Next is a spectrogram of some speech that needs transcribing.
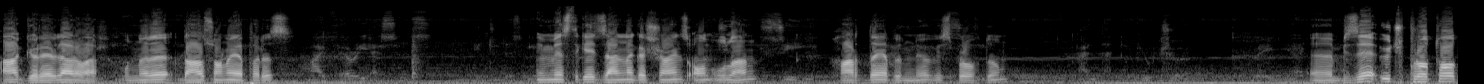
Aa görevler var. Bunları daha sonra yaparız. Investigate Zelnaga Shrines on Ulan. Hard'da yapın diyor. Whisper of Doom. Ee, bize 3 Protox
